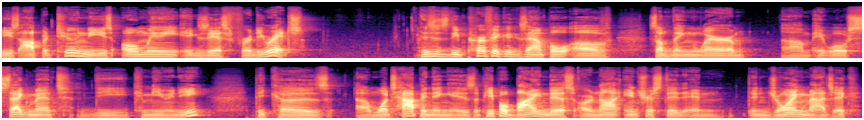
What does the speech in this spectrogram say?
these opportunities only exist for the rich. This is the perfect example of something where um, it will segment the community because um, what's happening is the people buying this are not interested in enjoying magic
